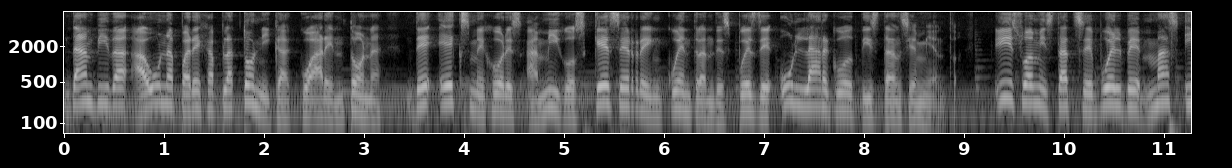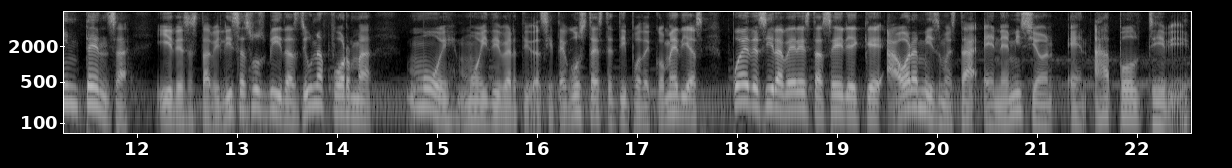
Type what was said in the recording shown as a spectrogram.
dan vida a una pareja platónica cuarentona de ex mejores amigos que se reencuentran después de un largo distanciamiento. Y su amistad se vuelve más intensa y desestabiliza sus vidas de una forma muy muy divertida. Si te gusta este tipo de comedias, puedes ir a ver esta serie que ahora mismo está en emisión en Apple TV.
